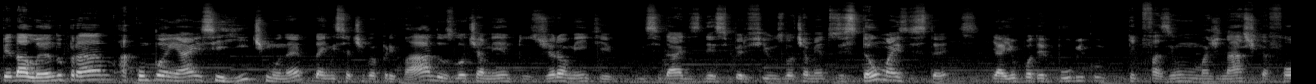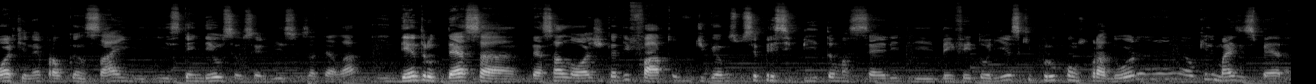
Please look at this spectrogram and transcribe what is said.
pedalando para acompanhar esse ritmo né, da iniciativa privada, os loteamentos geralmente em cidades desse perfil os loteamentos estão mais distantes e aí o poder público tem que fazer uma ginástica forte né, para alcançar e, e, estender os seus serviços até lá. E dentro dessa, dessa lógica, de fato, digamos, você precipita uma série de benfeitorias que para o comprador é, é, o que ele mais espera.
